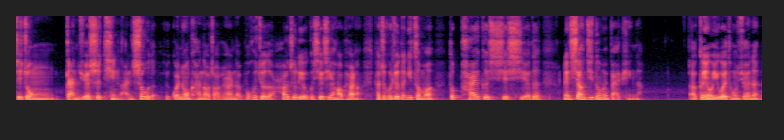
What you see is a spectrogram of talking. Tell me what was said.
这种感觉是挺难受的。观众看到照片呢，不会觉得啊这里有个斜线好漂亮，他只会觉得你怎么都拍个斜斜的，连相机都没摆平呢。啊更有一位同学呢，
